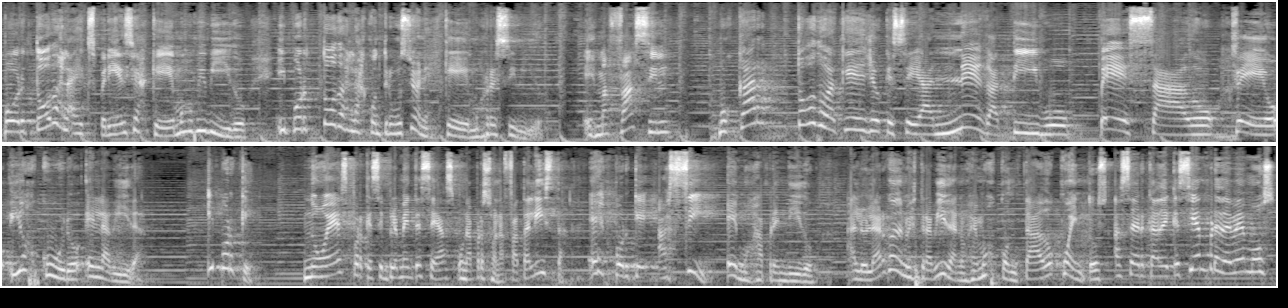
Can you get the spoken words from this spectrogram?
por todas las experiencias que hemos vivido y por todas las contribuciones que hemos recibido. Es más fácil buscar todo aquello que sea negativo, pesado, feo y oscuro en la vida. ¿Y por qué? No es porque simplemente seas una persona fatalista, es porque así hemos aprendido. A lo largo de nuestra vida nos hemos contado cuentos acerca de que siempre debemos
